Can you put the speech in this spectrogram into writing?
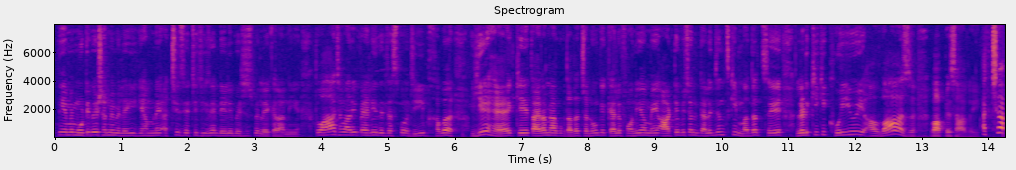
उतनी हमें मोटिवेशन में मिलेगी कि हमने अच्छी से अच्छी चीज़ें डेली बेसिस पे लेकर आनी है। तो आज हमारी पहली दिलचस्प अजीब खबर ये है कि तायरा मैं आपको बताता चलूँ कि कैलिफ़ोर्निया में आर्टिफिशियल इंटेलिजेंस की मदद से लड़की की खोई हुई आवाज़ वापस आ गई। अच्छा.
